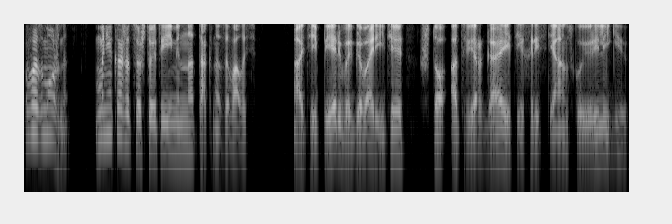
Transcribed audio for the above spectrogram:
Возможно. Мне кажется, что это именно так называлось. А теперь вы говорите, что отвергаете христианскую религию.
